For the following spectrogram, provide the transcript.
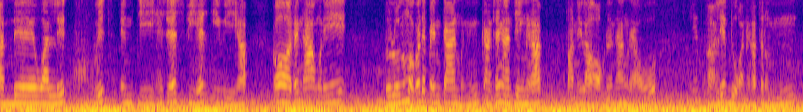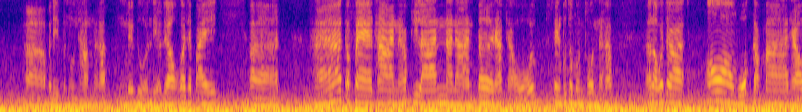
one day one lit with MG HS PHEV ครับ ก็เส้นทางวันนี้โดยรวมทั้งหมดก็จะเป็นการเหมือนการใช้งานจริงนะครับ ตอนนี้เราออกเดินทางแถวเรียบร้อ่าอยเรียบด่วนนะครับ ถนนอ่าประดิษฐ์มนูนธรรมนะครับเรียบด่วนเดี๋ยวเราก็จะไปอ่าหากาแฟทานนะครับที่ร้านนานาฮันเตอร์นะครับ แถวเส้นพุทธมณฑลนะครับ แล้วเราก็จะอ้อมวกกลับมาแถว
